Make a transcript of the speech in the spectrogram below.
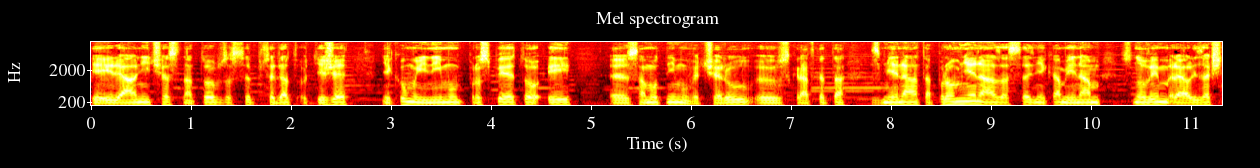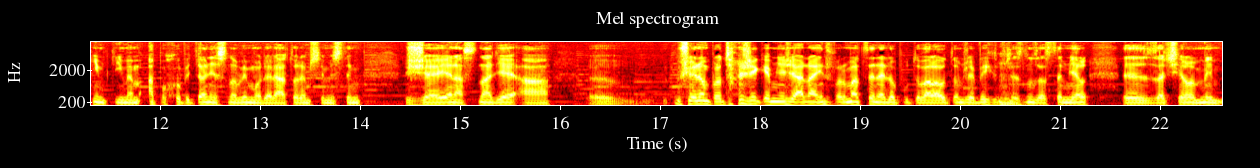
je ideální čas na to zase předat otěže někomu jinému, prospěje to i e, samotnému večeru, e, zkrátka ta změna, ta proměna zase někam jinam s novým realizačním týmem a pochopitelně s novým moderátorem si myslím, že je na snadě a e, už jenom proto, že ke mně žádná informace nedoputovala o tom, že bych v březnu zase měl, e, začal mi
